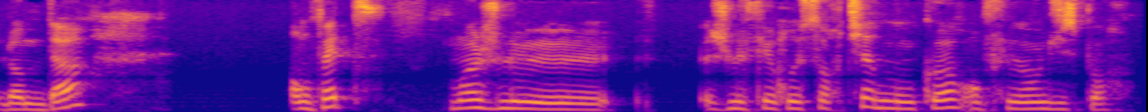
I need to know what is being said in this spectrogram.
lambda. En fait, moi je le je le fais ressortir de mon corps en faisant du sport.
